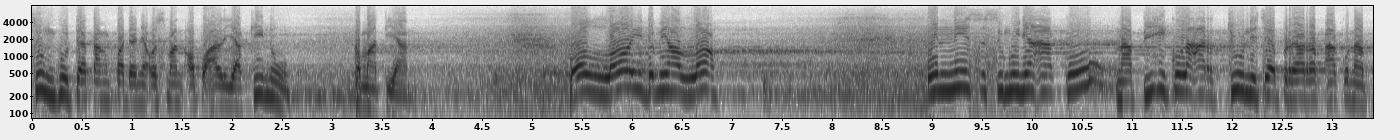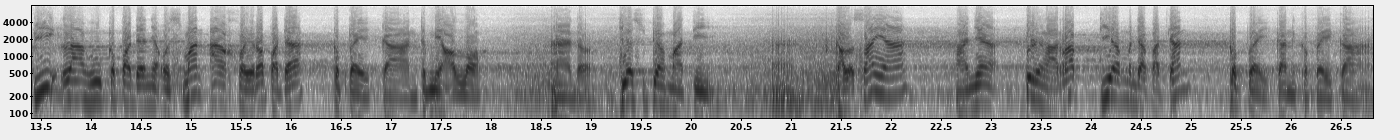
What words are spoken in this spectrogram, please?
sungguh datang padanya Utsman opo al yakinu kematian. Wallahi demi Allah ini sesungguhnya aku Nabi ikulah arju niscaya berharap aku Nabi lahu kepadanya Utsman al khairah pada kebaikan. Demi Allah. Nah, dia sudah mati. Nah, kalau saya hanya berharap dia mendapatkan kebaikan-kebaikan.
